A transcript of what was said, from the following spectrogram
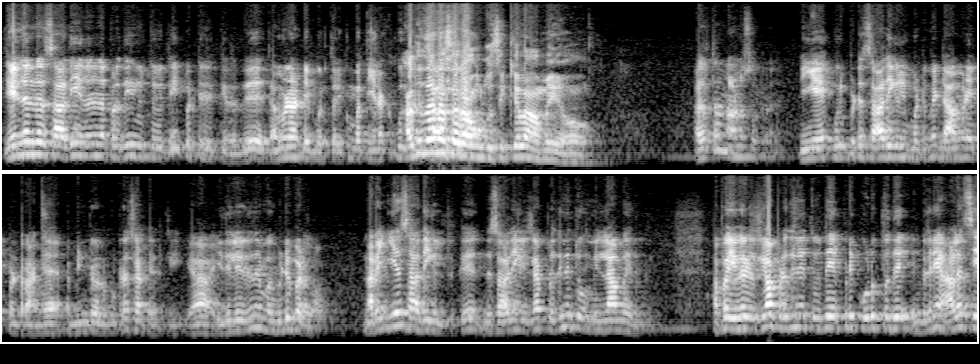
எந்தெந்த சாதி எந்தெந்த பிரதிநிதித்துவத்தை பெற்றிருக்கிறது? தமிழ்நாட்டை பொறுத்த வரைக்கும் பார்த்தீங்கன்னா அதுதானே சார் அவங்களுக்கு சிக்கலாக அமையும். அதுதான் நானும் சொல்கிறேன் நீங்கள் குறிப்பிட்ட சாதிகள் மட்டுமே டாமினேட் பண்ணுறாங்க அப்படின்ற ஒரு குற்றச்சாட்டு இருக்கு இல்லையா? இதிலிருந்து நம்ம விடுபடலாம். நிறைய சாதிகள் இருக்குது இந்த சாதிகளுக்கெல்லாம் பிரதிநிதித்துவம் இல்லாமல் இருக்குது அப்போ இவர்களுக்கெல்லாம் பிரதிநிதித்துவத்தை எப்படி கொடுப்பது என்பதனை அலசி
